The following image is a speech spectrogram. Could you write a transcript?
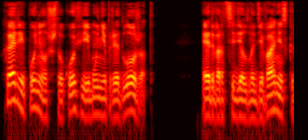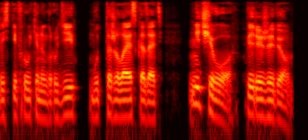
Харри понял, что кофе ему не предложат. Эдвард сидел на диване, скрестив руки на груди, будто желая сказать «Ничего, переживем».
